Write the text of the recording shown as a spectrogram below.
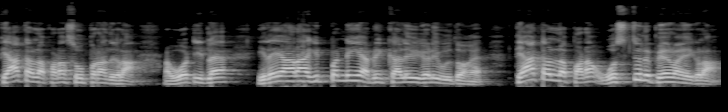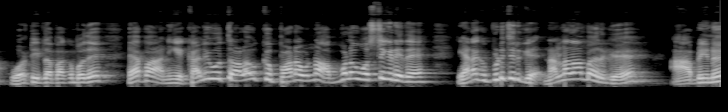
தியேட்டரில் படம் சூப்பராக இருந்துக்கலாம். ஓடிடியில் இதை யாராக ஹிட் பண்ணீங்க அப்படின்னு கழுவி கழுவி ஊற்றுவாங்க தியேட்டரில் படம் ஒஸ்ட்டுன்னு பேர் வாங்கிக்கலாம். ஓடிடியில் பார்க்கும்போது ஏப்பா நீங்கள் கழுவி ஊற்றுற அளவுக்கு படம் ஒன்றும் அவ்வளோ ஒஸ்ட்டு கிடையாது. எனக்கு பிடிச்சிருக்கு. நல்லதாம்பா இருக்குது அப்படின்னு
